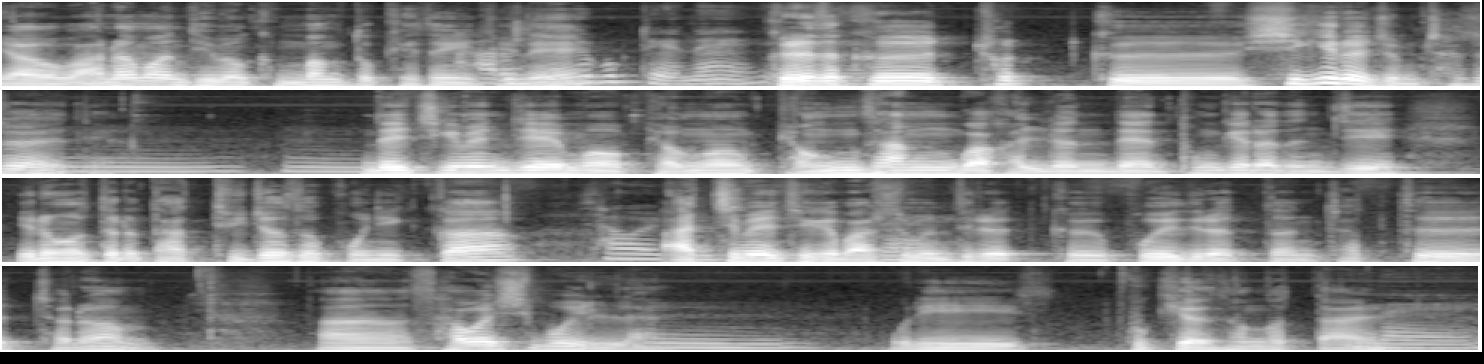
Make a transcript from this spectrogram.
야 완화만 되면 금방 또 개선이 되네. 회복되네. 그래서 그초그 시기를 좀 찾아야 돼요. 음, 음. 근데 지금 현재 뭐 병원 병상과 관련된 통계라든지 이런 것들을 다 뒤져서 보니까 4월 아침에 제가 말씀을 네. 드렸 그 보여드렸던 차트처럼 아 4월 15일 날 음, 우리 국회의원 선거 달 네.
